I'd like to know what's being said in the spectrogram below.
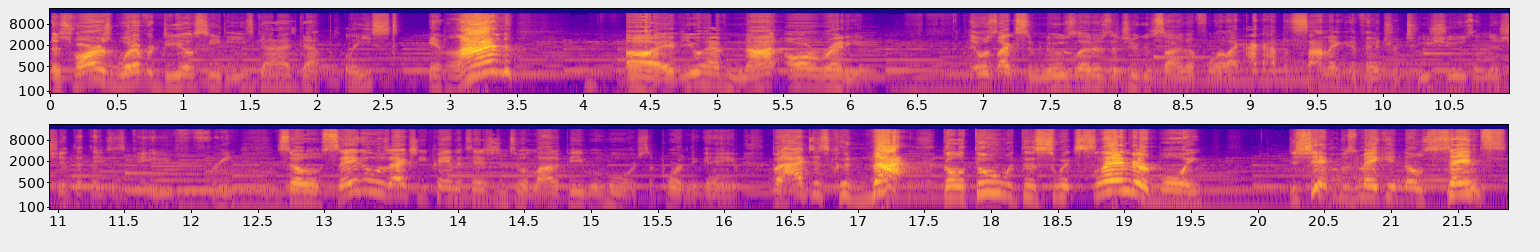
as far as whatever DLC these guys got placed in line, uh, if you have not already, there was like some newsletters that you can sign up for. Like, I got the Sonic Adventure 2 shoes and this shit that they just gave you for free. So, Sega was actually paying attention to a lot of people who were supporting the game. But I just could not go through with this Switch slander, boy. The shit was making no sense.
